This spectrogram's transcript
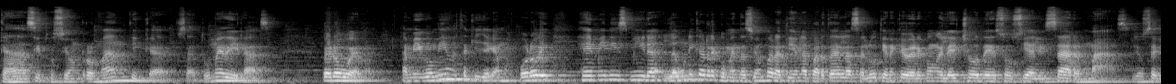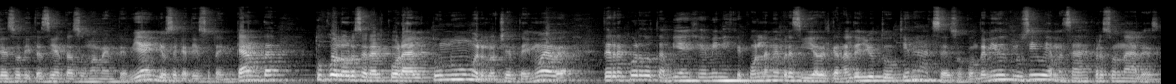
cada situación romántica, o sea, tú me dirás. Pero bueno, amigo mío, hasta aquí llegamos por hoy. Géminis, mira, la única recomendación para ti en la parte de la salud tiene que ver con el hecho de socializar más. Yo sé que eso a ti te sienta sumamente bien, yo sé que a ti eso te encanta. Tu color será el coral, tu número el 89. Te recuerdo también, Géminis, que con la membresía del canal de YouTube tienes acceso a contenido exclusivo y a mensajes personales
